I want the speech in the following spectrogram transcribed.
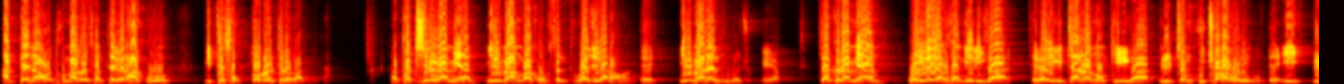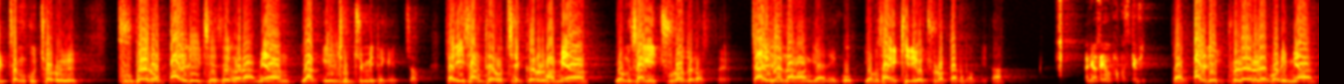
앞에 나온 토막을 선택을 하고 밑에 속도를 들어갑니다. 자, 터치를 하면 일반과 곡선 두 가지가 나오는데 일반을 눌러줄게요. 자 그러면 원래 영상 길이가 제가 여기 잘라놓은 길이가 1.9초라고 되어 있는데 이 1.9초를 두 배로 빨리 재생을 하면 약 1초쯤이 되겠죠. 자 이 상태로 체크를 하면 영상이 줄어들었어요. 잘려 나간 게 아니고 영상의 길이가 줄었다는 겁니다. 안녕하세요 파파스캠 자 빨리 플레이를 해버리면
